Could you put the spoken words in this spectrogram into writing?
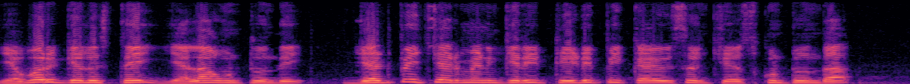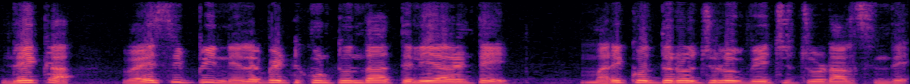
ఎవరు గెలిస్తే ఎలా ఉంటుంది? జడ్పీ చైర్మన్ గిరి టీడీపీ కైవసం చేసుకుంటుందా? లేక వైసీపీ నిలబెట్టుకుంటుందా తెలియాలంటే మరికొద్ది రోజులు వేచి చూడాల్సిందే.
